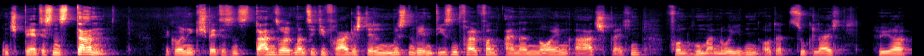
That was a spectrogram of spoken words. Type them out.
Und spätestens dann, Herr Golnick, spätestens dann sollte man sich die Frage stellen, müssen wir in diesem Fall von einer neuen Art sprechen, von Humanoiden oder zugleich höher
